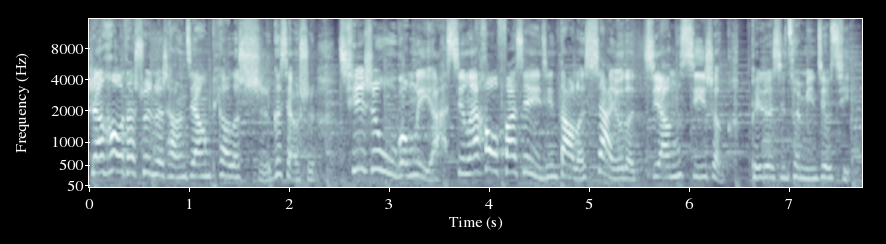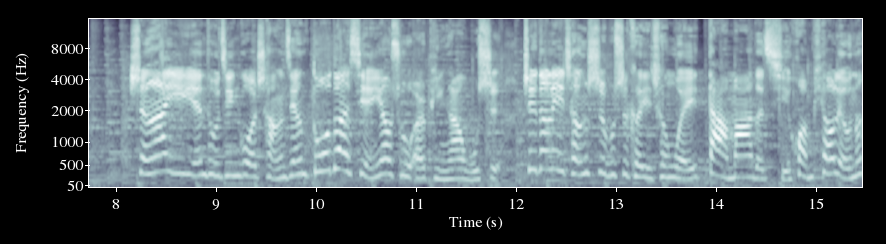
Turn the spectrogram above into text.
然后她顺着长江漂了十个小时，七十五公里啊！醒来后发现已经到了下游的江西省，被热心村民救起。沈阿姨沿途经过长江多段险要处而平安无事，这段历程是不是可以称为大妈的奇幻漂流呢？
